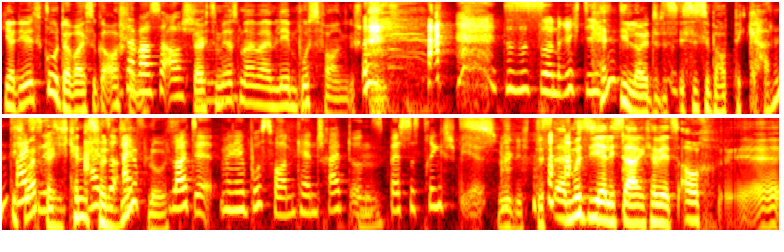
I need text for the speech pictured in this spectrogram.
Ja, die ist gut, da war ich sogar auch schon. Da warst du auch Da schon. habe ich zum ersten Mal in meinem Leben Busfahren gespielt. Das ist so ein richtig. Kennen die Leute das? Ist es überhaupt bekannt? Ich weiß, gar nicht, ich kenne das Also von dir bloß. Hm. Leute, wenn ihr Busfahren kennt, schreibt uns. Bestes Trinkspiel. Das ist wirklich, das äh, muss ich ehrlich sagen, ich habe jetzt auch äh,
